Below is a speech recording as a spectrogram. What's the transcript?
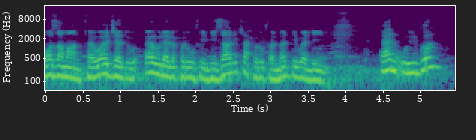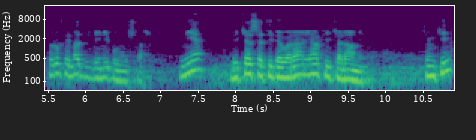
O zaman fevecedu evlel hurufi bizalike hurufel meddi vel lini. En uygun huruf-i meddi lini bulmuşlar. Niye? Likeseti deveraniha fi kelami. Çünkü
